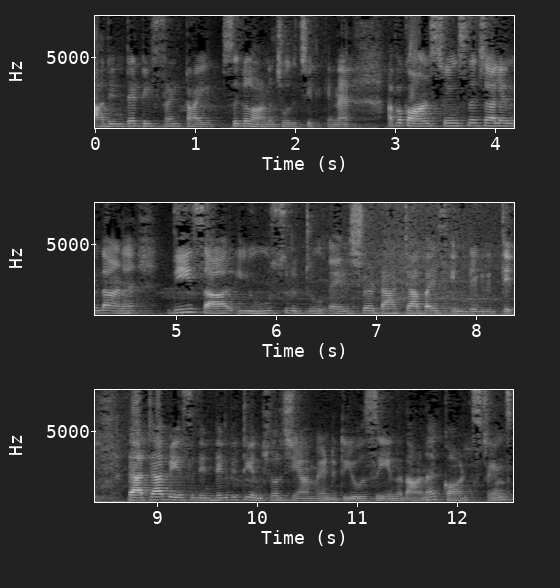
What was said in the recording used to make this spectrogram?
അതിന്റെ ഡിഫറെന്റ് ടൈപ്സുകളാണ് ചോദിച്ചിരിക്കുന്നത് അപ്പൊ കോൺസ്ട്രെയിൻസ് എന്ന് വെച്ചാൽ എന്താണ്? These are used to ensure database integrity ഡാറ്റാബേസിന്റെ ഇന്റഗ്രിറ്റി എൻഷുർ ചെയ്യാൻ വേണ്ടിയിട്ട് യൂസ് ചെയ്യുന്നതാണ് കോൺസ്ട്രെയിൻസ്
